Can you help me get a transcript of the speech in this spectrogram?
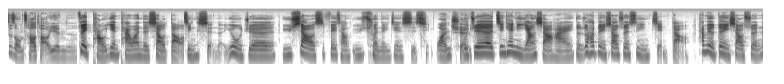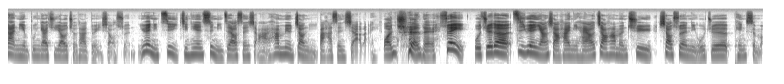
这种超讨厌的，最讨厌台湾的孝道精神了，因为我觉得愚孝是非常愚蠢的一件事情。完全，我觉得今天你养小孩，你说他对你孝顺是你捡到，他没有对你孝顺，那你也不应该去要求他对你孝顺，因为你自己今天是你知道生小孩，他没有叫你把他生下来，完全哎、欸。所以我觉得自愿养小孩，你还要叫他们去孝顺你，我觉得凭什么？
